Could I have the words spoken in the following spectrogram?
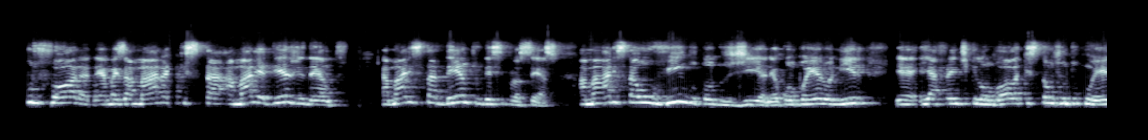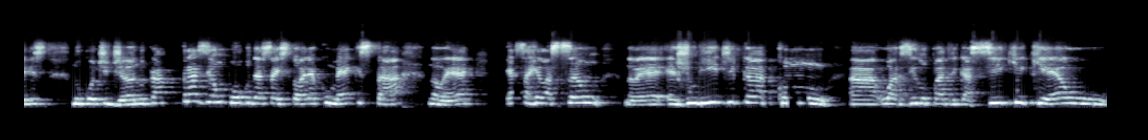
por fora, né? Mas a Mara que está, a Mara é desde dentro. A Mari está dentro desse processo. A Mari está ouvindo todos os dias, né? O companheiro Onir é, e a Frente Quilombola que estão junto com eles no cotidiano para trazer um pouco dessa história, como é que está, não é? Essa relação não é, é jurídica com a, o Asilo Padre Cacique, que é o,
